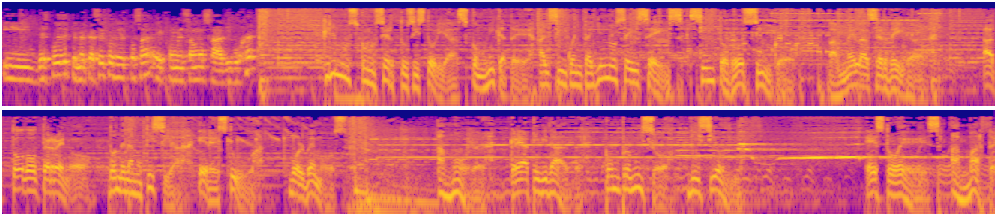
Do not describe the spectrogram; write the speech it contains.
y después de que me casé con mi esposa eh, comenzamos a dibujar. Queremos conocer tus historias. Comunícate al 5166-1025. Pamela Cerdeira. A todo terreno. Donde la noticia eres tú. Volvemos. Amor, creatividad, compromiso, visión. Esto es Amarte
